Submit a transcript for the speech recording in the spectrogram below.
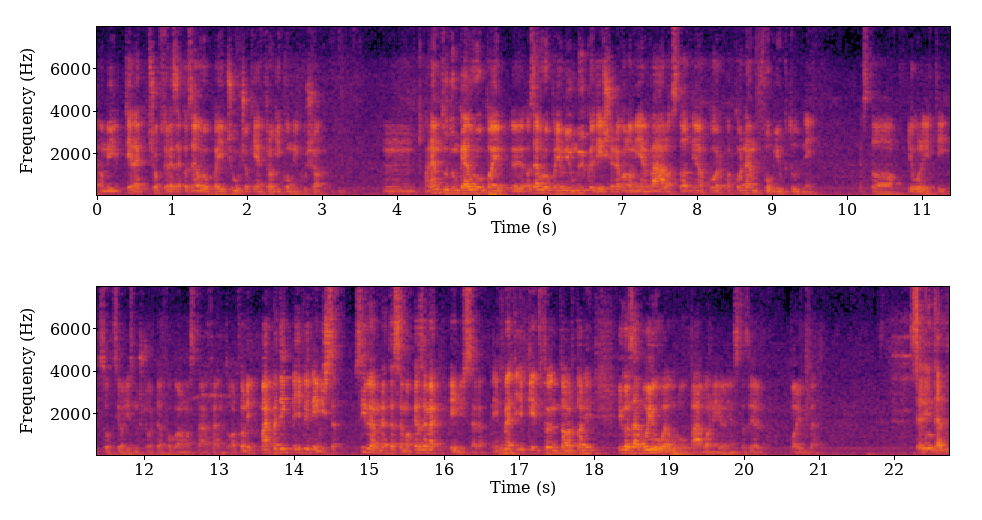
ami tényleg sokszor ezek az európai csúcsok ilyen tragikomikusak. Mm, ha nem tudunk európai, az Európai Unió működésére valamilyen választ adni, akkor, akkor nem fogjuk tudni ezt a jóléti szocializmust, ahogy te fogalmaztál, fenntartani. Márpedig egyébként én is szívemre teszem a kezemet, én is szeretném mert egyébként fenntartani. Igazából jó Európában élni, ezt azért valljuk be. Szerintem,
